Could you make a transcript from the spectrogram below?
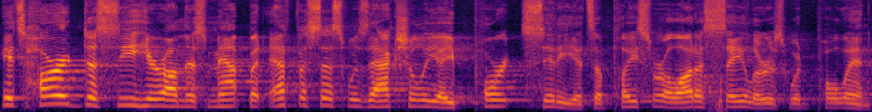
It's hard to see here on this map, but Ephesus was actually a port city. It's a place where a lot of sailors would pull in.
